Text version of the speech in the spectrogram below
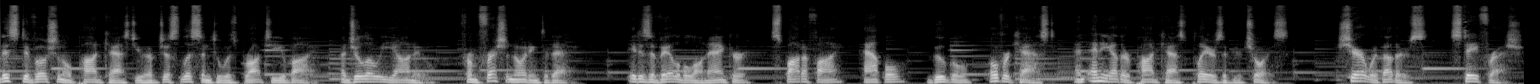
This devotional podcast you have just listened to was brought to you by Ajulo Iyanu from Fresh Anointing Today. It is available on Anchor, Spotify, Apple, Google, Overcast, and any other podcast players of your choice. Share with others, stay fresh.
